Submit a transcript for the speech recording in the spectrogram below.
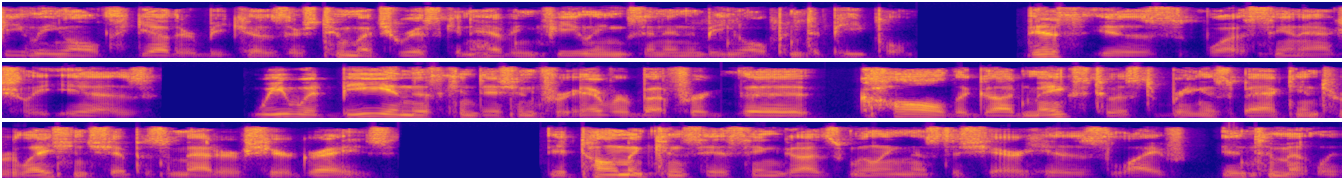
feeling altogether because there's too much risk in having feelings and in being open to people. This is what sin actually is. We would be in this condition forever, but for the call that God makes to us to bring us back into relationship as a matter of sheer grace. The atonement consists in God's willingness to share his life intimately,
